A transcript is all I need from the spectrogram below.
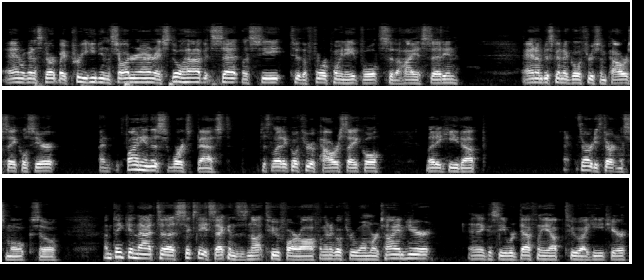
And we're going to start by preheating the soldering iron. I still have it set, let's see, to the 4.8 volts to the highest setting. And I'm just going to go through some power cycles here. I'm finding this works best. Just let it go through a power cycle, let it heat up. It's already starting to smoke, so I'm thinking that uh, six to eight seconds is not too far off. I'm going to go through one more time here and you can see we're definitely up to a heat here.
